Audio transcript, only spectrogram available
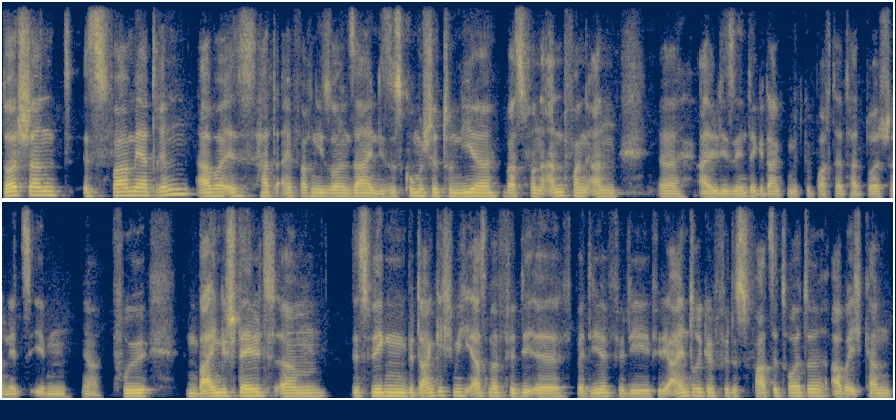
Deutschland, es war mehr drin, aber es hat einfach nie sollen sein. Dieses komische Turnier, was von Anfang an äh, all diese Hintergedanken mitgebracht hat, hat Deutschland jetzt eben ja, früh ein Bein gestellt. Ähm, Deswegen bedanke ich mich erstmal für die, äh, bei dir für die, für die Eindrücke, für das Fazit heute. Aber ich kann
